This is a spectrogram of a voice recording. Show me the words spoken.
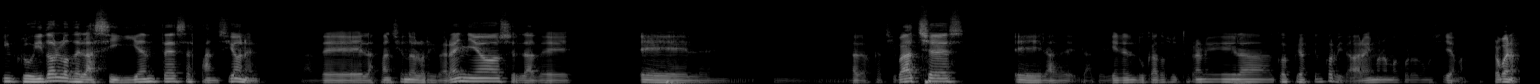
incluidos los de las siguientes expansiones. La de la expansión de los ribereños, la de, em, la de los cachivaches, eh, la, de, la que viene el ducado subterráneo y la conspiración corvida. Ahora mismo no me acuerdo cómo se llama. Pero bueno,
